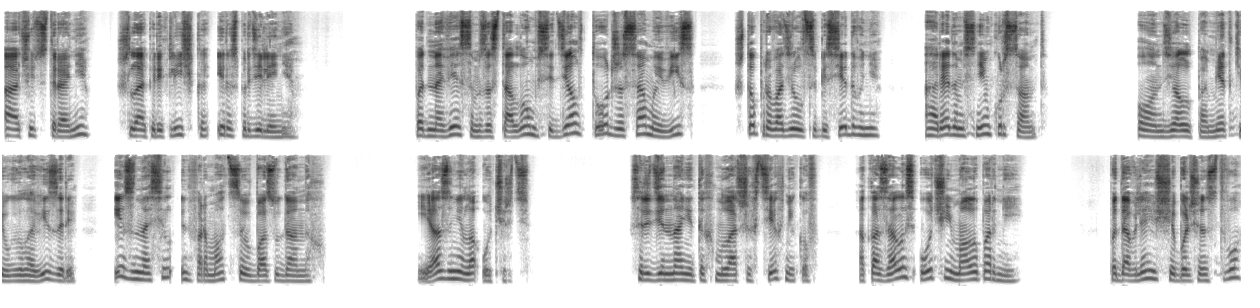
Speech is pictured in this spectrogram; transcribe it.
а чуть в стороне шла перекличка и распределение. Под навесом за столом сидел тот же самый виз, что проводил собеседование, а рядом с ним курсант. Он делал пометки в головизоре и заносил информацию в базу данных. Я заняла очередь. Среди нанятых младших техников оказалось очень мало парней. Подавляющее большинство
